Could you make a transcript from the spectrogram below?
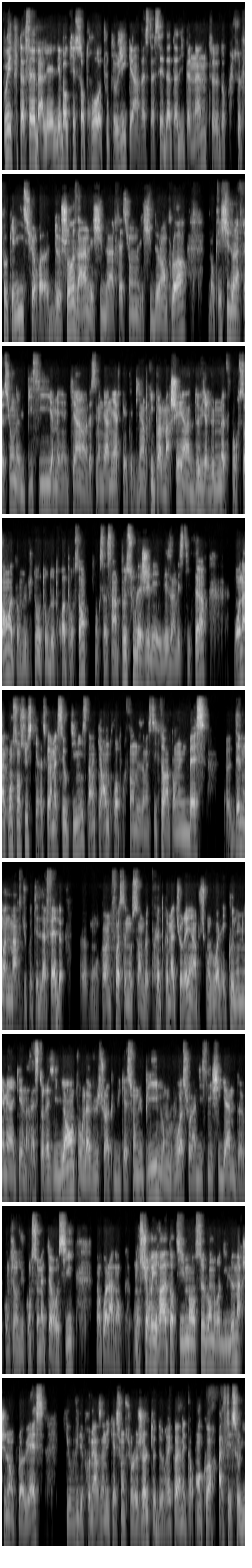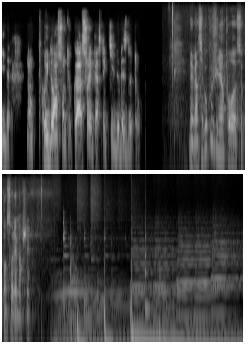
Oui, tout à fait. Bah, les, banquiers centraux, en toute logique, hein, restent assez data dependent, euh, donc se focalisent sur deux choses hein, les chiffres de l'inflation, les chiffres de l'emploi. Donc les chiffres de l'inflation, on a eu le PCI américain la semaine dernière qui a été bien pris par le marché, hein, 2,9%, attendu plutôt autour de 3%. Donc ça, ça a un peu soulagé les, investisseurs on a un consensus qui reste quand même assez optimiste. 43% hein. des investisseurs attendent une baisse euh, dès le mois de mars du côté de la Fed. Euh, encore une fois, ça nous semble très prématuré, hein, puisqu'on le voit, l'économie américaine reste résiliente. On l'a vu sur la publication du PIB, on le voit sur l'indice Michigan de confiance du consommateur aussi. Donc voilà, donc on surveillera attentivement ce vendredi le marché de l'emploi US, qui au vu des premières indications sur le JOLT devrait quand même être encore assez solide. Donc prudence en tout cas sur les perspectives de baisse de taux merci beaucoup Julien pour euh, ce point sur les marchés.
